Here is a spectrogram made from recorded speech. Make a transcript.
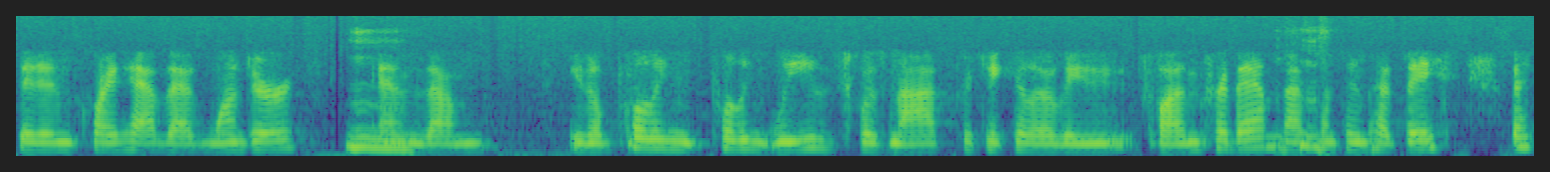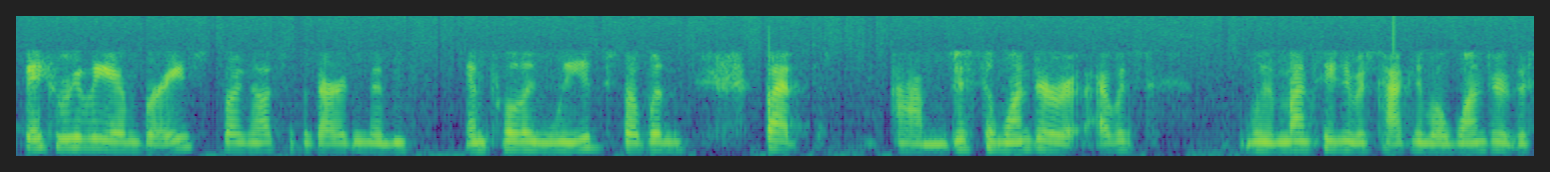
They didn't quite have that wonder, and um, you know, pulling pulling weeds was not particularly fun for them. Not something that they that they really embraced going out to the garden and and pulling weeds. But when, but um, just the wonder, I was when Monsignor was talking about wonder this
